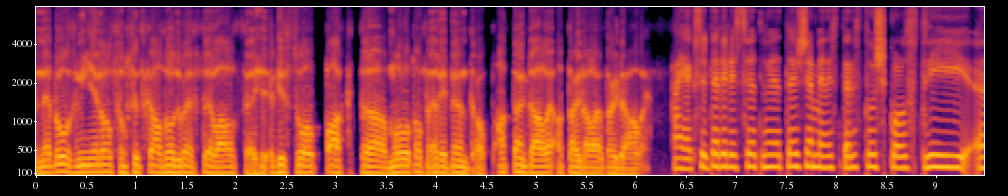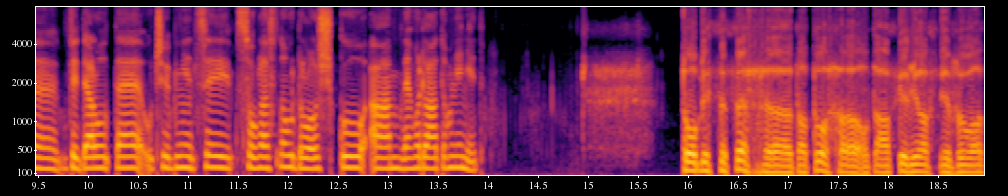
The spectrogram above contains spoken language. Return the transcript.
nebylo zmíněno, co předcházelo druhé světové válce, že existoval pakt eh, Molotov-Ribbentrop a tak dále a tak dále a tak dále. A jak si tedy vysvětlujete, že ministerstvo školství eh, vydalo té učebnici souhlasnou doložku a nehodlá to měnit? To by se tato otázka měla směřovat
